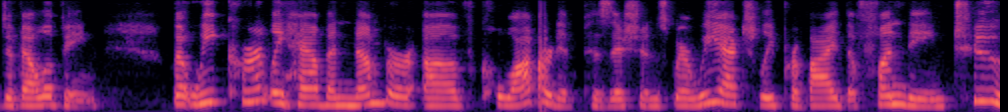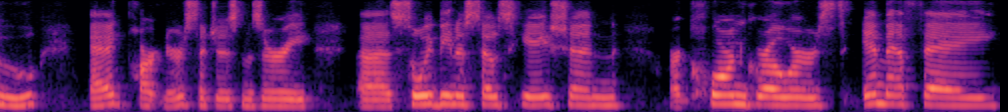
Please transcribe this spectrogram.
developing. But we currently have a number of cooperative positions where we actually provide the funding to ag partners such as Missouri uh, Soybean Association, our corn growers, MFA,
